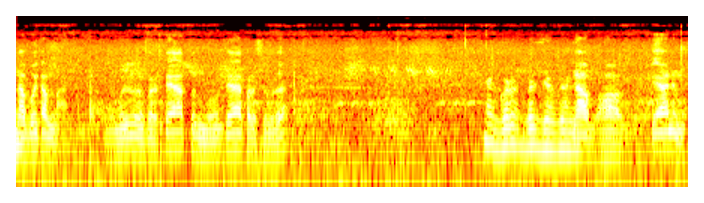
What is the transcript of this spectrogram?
না বইতাম না মজুর করে টেয়া তো মো টেয়া না হ্যাঁ জানি না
